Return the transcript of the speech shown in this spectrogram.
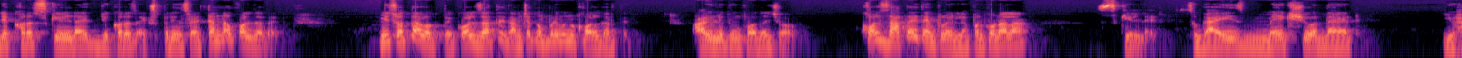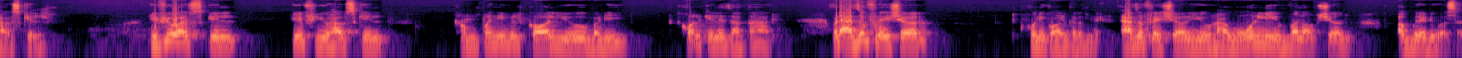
जे खरंच स्किल्ड आहेत जे खरंच एक्सपिरियन्स आहेत त्यांना कॉल जात आहेत. मी स्वतः बघतोय कॉल जात आहेत आमच्या कंपनीमधून कॉल करतात. Are you looking for the job call जात आहेत एम्प्लॉईला पण कोणाला? स्किल्ड आहेत. So guys make sure that you have skill if you have skill if you have skill company will call you buddy call केले जातात. बट ॲज अ फ्रेशर कोणी कॉल करत नाही. As a fresher you have only one option upgrade your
